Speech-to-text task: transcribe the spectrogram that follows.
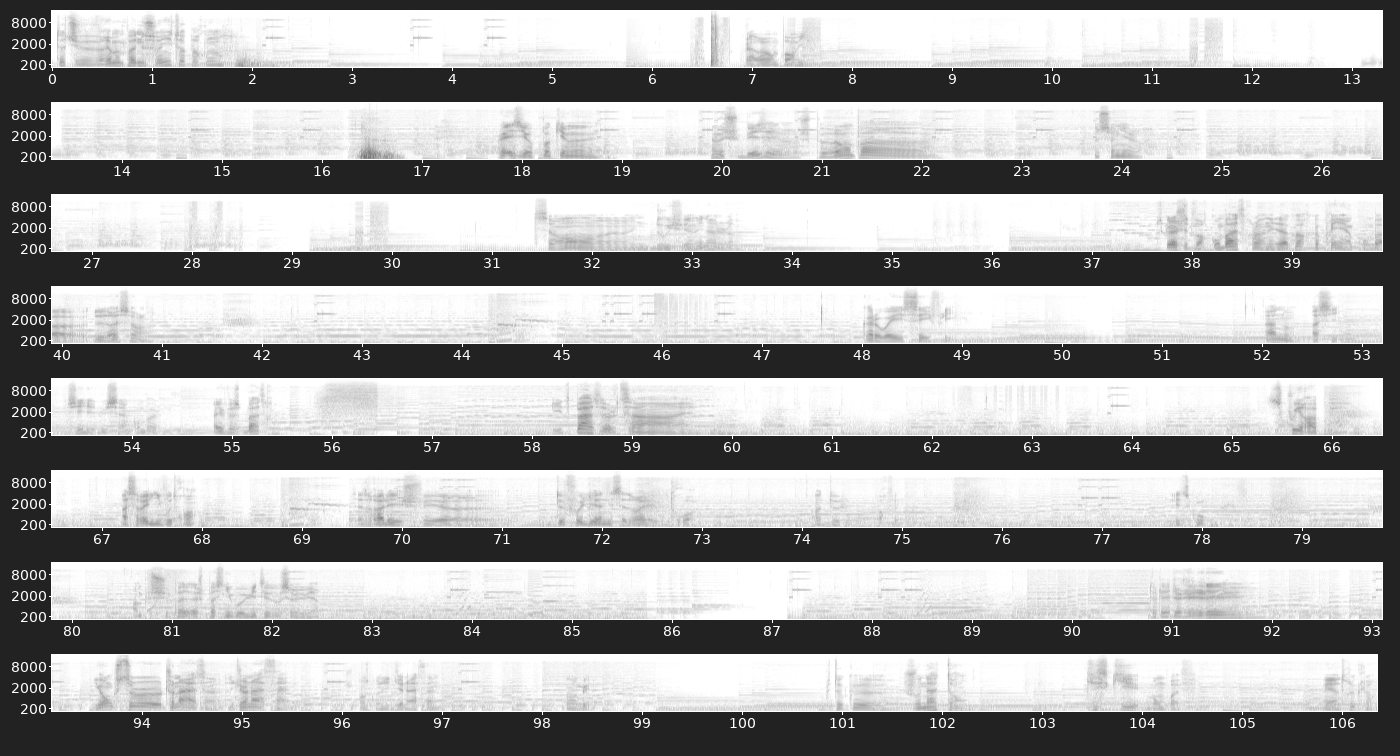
Toi, tu veux vraiment pas nous soigner, toi, par contre? A vraiment pas envie. Raise your Pokémon. Ah mais je suis baisé, hein. je peux vraiment pas me soigner genre. C'est vraiment euh, une douille phénoménale là. Parce que là je vais devoir combattre là, on est d'accord qu'après il y a un combat de dresseur là. Got away safely. Ah non, ah si. Si, lui c'est un combat lui. Ah il veut se battre. It's battle time. Squirap. Ah ça va le niveau 3. Ça devrait aller, je fais euh, deux Liane et ça devrait aller, ou 3. Ah 2, parfait. Let's go. En plus je, pas, je passe niveau 8 et tout, ça met bien. Youngster Jonathan. Jonathan. Je pense qu'on dit Jonathan. En anglais. Plutôt que Jonathan. Qu'est-ce qui est. Bon, bref. Il y a un truc là.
